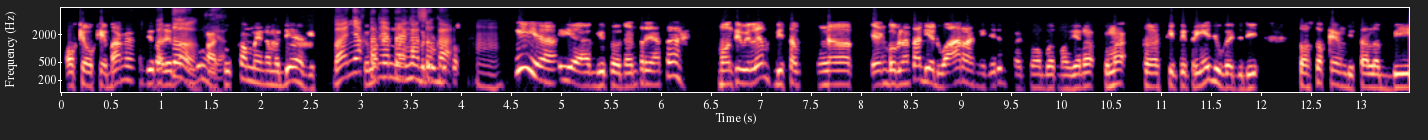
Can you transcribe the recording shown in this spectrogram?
oke-oke banget gitu. Tadi Betul. gue nggak Iya. suka main sama dia gitu. Banyak Cuma kan ternyata yang memang nggak suka. Hmm. Iya, iya gitu. Dan ternyata Monty Williams bisa nge yang gue bilang tadi ya dua arah nih. Jadi bukan cuma buat Monty Williams, cuma ke si Fitrinya juga jadi sosok yang bisa lebih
